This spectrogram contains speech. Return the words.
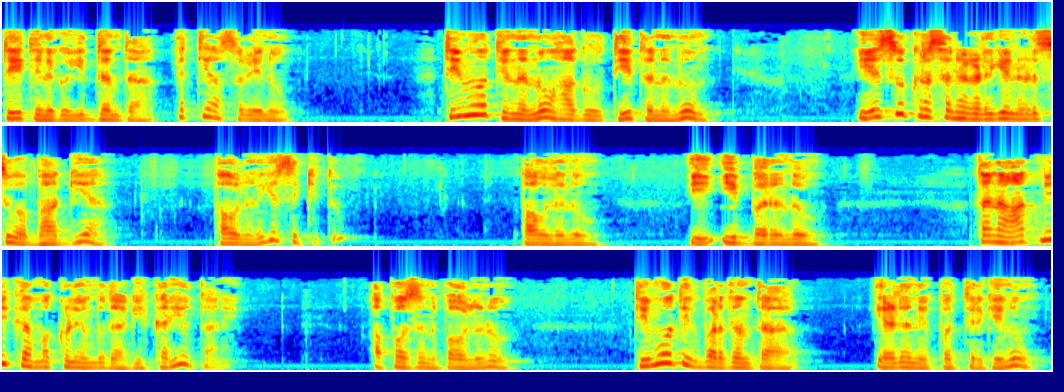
ತೀತನಿಗೂ ಇದ್ದಂತ ವ್ಯತ್ಯಾಸವೇನು? ತಿಮೋತಿನನ್ನು ಹಾಗೂ ತೀತನನ್ನು ಯೇಸುಕ್ರಿಸ್ತನಗಳಿಗೆ ನಡೆಸುವ ಭಾಗ್ಯ ಪೌಲನಿಗೆ ಸಿಕ್ಕಿತು. ಪೌಲನು ಈ ಇಬ್ಬರನ್ನು ತನ್ನ ಆತ್ಮೀಕ ಮಕ್ಕಳು ಎಂಬುದಾಗಿ ಕರೆಯುತ್ತಾನೆ. ಅಪ್ಪಸನ ಪೌಲನು ತಿಮೋತಿಗೆ ಬರೆದಂತ ಎರಡನೇ ಪತ್ರಿಕೆಯನ್ನು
